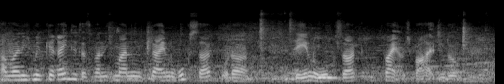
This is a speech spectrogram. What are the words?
Haben wir nicht mit gerechnet, dass wir nicht mal einen kleinen Rucksack oder den Rucksack bei uns behalten dürfen.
